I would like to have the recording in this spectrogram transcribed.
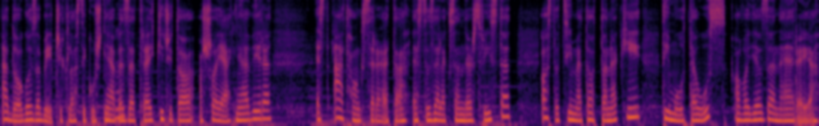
átdolgozza a bécsi klasszikus mhm. nyelvezetre, egy kicsit a, a saját nyelvére, ezt áthangszerelte, ezt az Alexander's Feastet, azt a címet adta neki Timóteusz, avagy a zene ereje.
